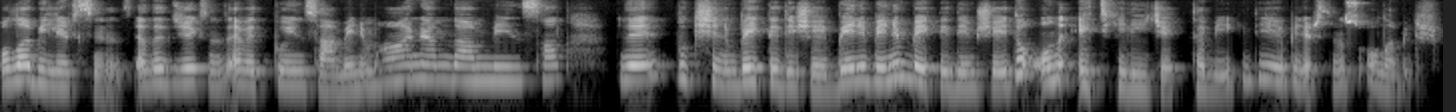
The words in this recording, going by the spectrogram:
olabilirsiniz. Ya da diyeceksiniz evet bu insan benim hanemden bir insan ve bu kişinin beklediği şey beni, benim beklediğim şey de onu etkileyecek tabii ki diyebilirsiniz. Olabilir.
